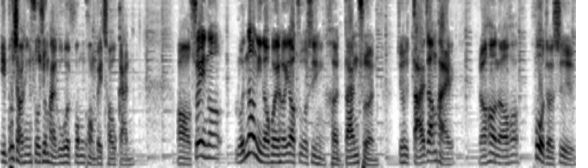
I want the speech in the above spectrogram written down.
一不小心缩圈牌库会疯狂被抽干哦。所以呢，轮到你的回合要做的事情很单纯，就是打一张牌，然后呢，或者是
